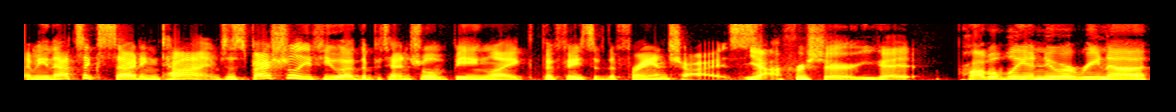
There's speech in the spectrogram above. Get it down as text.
I mean, that's exciting times, especially if you have the potential of being like the face of the franchise. Yeah, for sure. You get probably a new arena.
